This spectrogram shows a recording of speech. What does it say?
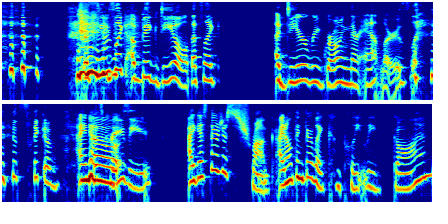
that seems like a big deal. That's like a deer regrowing their antlers. it's like a I know. That's crazy. I guess they're just shrunk. I don't think they're like completely gone,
